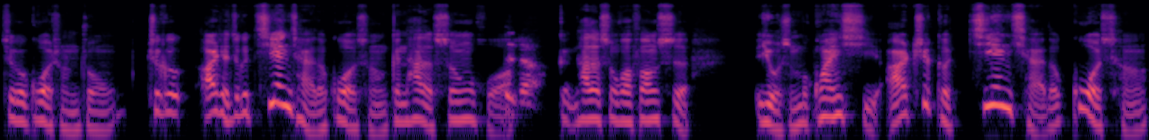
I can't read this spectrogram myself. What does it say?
这个过程中，这个而且这个建起来的过程跟他的生活，跟他的生活方式有什么关系？而这个建起来的过程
